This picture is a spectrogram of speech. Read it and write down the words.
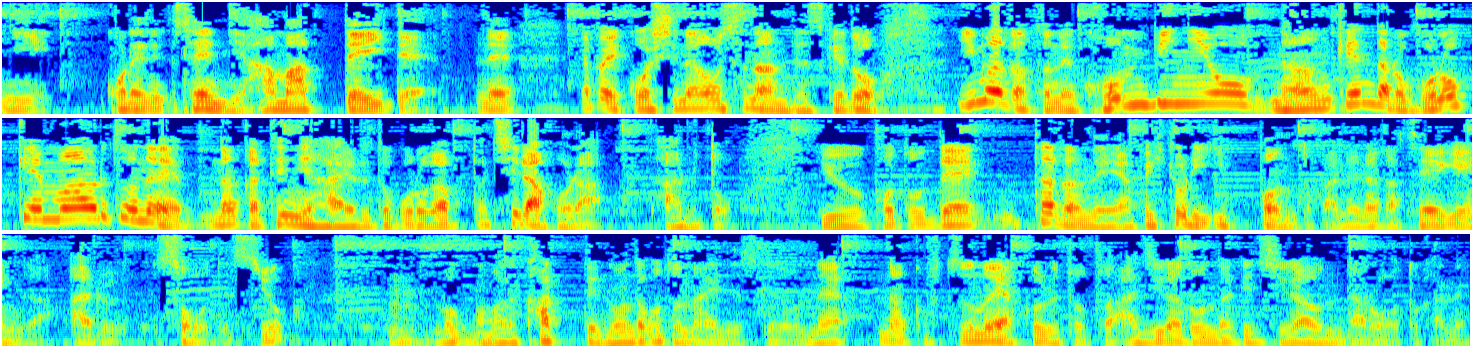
にこれ、線にはまっていて、ね、やっぱりこう品薄なんですけど、今だとね、コンビニを何軒だろう、5、6軒回るとね、なんか手に入るところがちらほらあるということで、ただね、やっぱり一人一本とかね、なんか制限があるそうですよ。うん、僕もまだ買って飲んだことないですけどね、なんか普通のヤクルトと味がどんだけ違うんだろうとかね、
